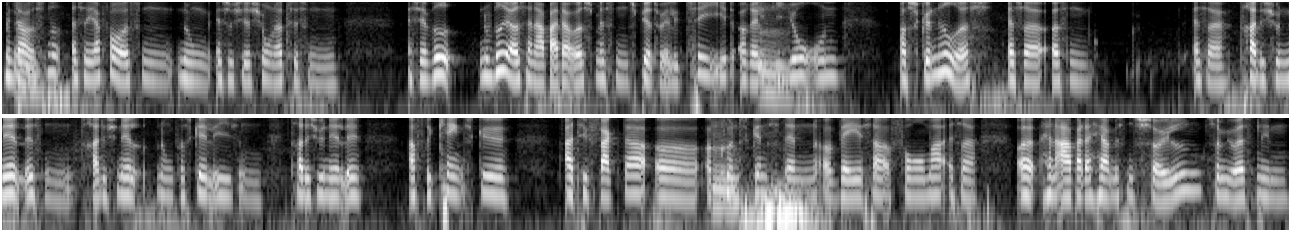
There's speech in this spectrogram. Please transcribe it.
Men der er Øhm. også noget, altså jeg får også sådan nogle associationer til sådan, altså jeg ved, nu ved jeg også, at han arbejder også med sådan spiritualitet og religion mm. og skønhed også, altså og sådan, altså traditionelle, sådan traditionelle, nogle forskellige sådan traditionelle afrikanske artefakter og, og Mm. kunstgenstande og vaser og former, altså, og han arbejder her med sådan søjlen, som jo er sådan en,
